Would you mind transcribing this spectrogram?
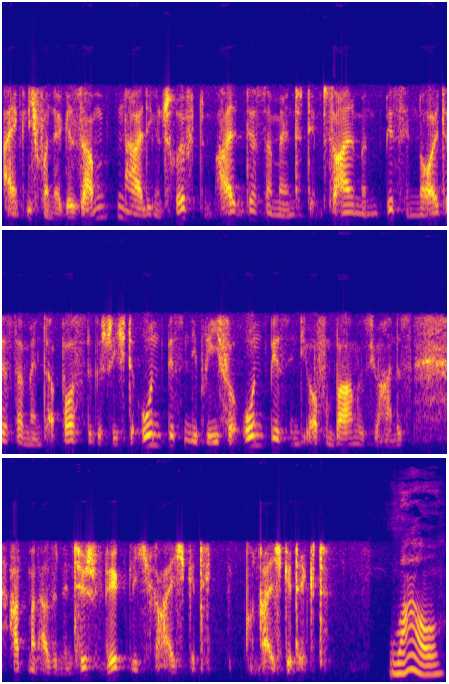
eigentlich von der gesamten Heiligen Schrift, im Alten Testament, dem Psalmen, bis in Neutestament, Apostelgeschichte und bis in die Briefe und bis in die Offenbarung des Johannes, hat man also den Tisch wirklich reich gedeckt. Reich gedeckt. Wow.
